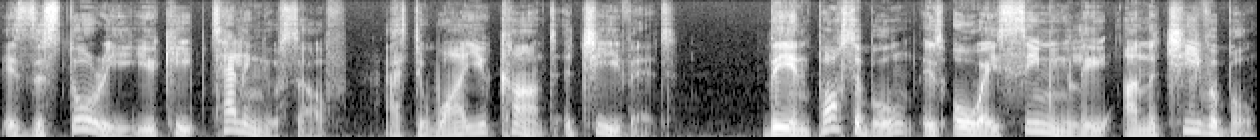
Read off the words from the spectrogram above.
is the story you keep telling yourself as to why you can't achieve it. The impossible is always seemingly unachievable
